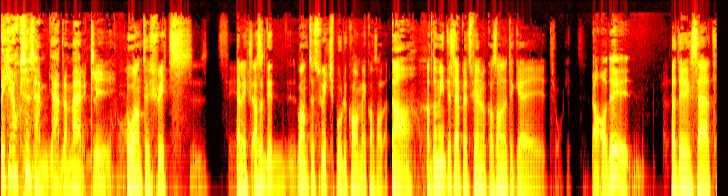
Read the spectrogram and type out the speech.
Vilket är också en sån här jävla märklig... Och One to Switch, liksom, alltså det, One to Switch borde komma med konsolen. Ja. Att de inte släpper ett spel med konsolen tycker jag är tråkigt. Ja, det, För att det är liksom såhär att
